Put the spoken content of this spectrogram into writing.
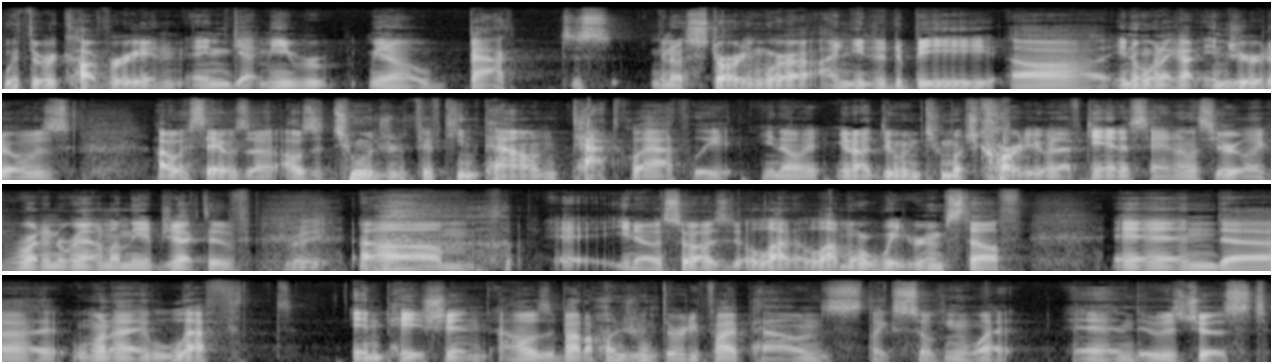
with the recovery and, and get me, you know, back to you know starting where I needed to be. Uh, you know, when I got injured, I was. I would say I was a I was a 215 pound tactical athlete. You know, you're not doing too much cardio in Afghanistan unless you're like running around on the objective. Right. Um, eh, you know, so I was a lot a lot more weight room stuff. And uh, when I left inpatient, I was about 135 pounds, like soaking wet, and it was just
